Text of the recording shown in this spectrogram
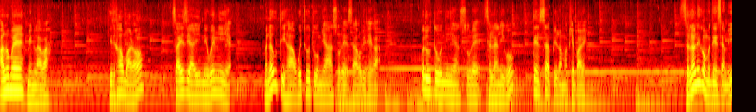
အားလုံးပဲမင်္ဂလာပါဒီတစ်ခေါက်မှာတော့စိုင်းစရာကြီးနေဝင်းမြင့်ရဲ့မနုဿတိဟာဝိထုတူများဆိုတဲ့စာအုပ်လေးတွေကပလူတိုနီယန်ဆိုတဲ့ဇတ်လန်းလေးကိုတင်ဆက်ပေးတော့မှာဖြစ်ပါတယ်ဇတ်လန်းလေးကိုမတင်ဆက်မီ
